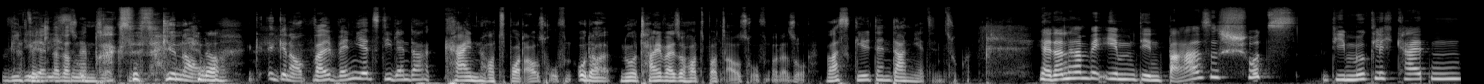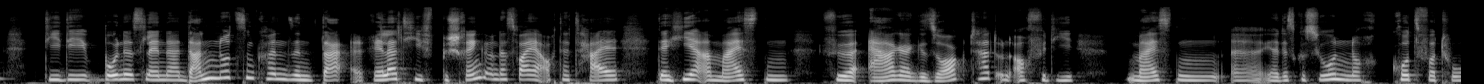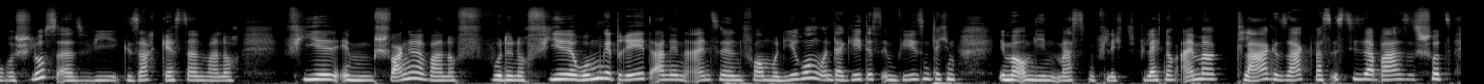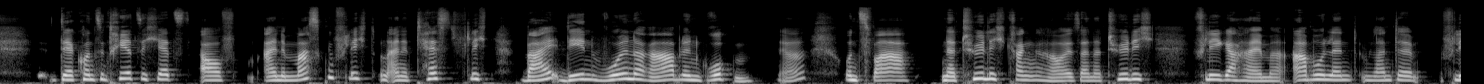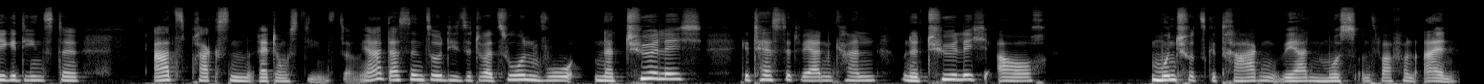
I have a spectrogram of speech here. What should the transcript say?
wie die Länder das in der Praxis. Genau. genau. Genau, weil wenn jetzt die Länder keinen Hotspot ausrufen oder nur teilweise Hotspots ausrufen oder so, was gilt denn dann jetzt in Zukunft? Ja, dann haben wir eben den Basisschutz, die Möglichkeiten, die die Bundesländer dann nutzen können, sind da relativ beschränkt. Und das war ja auch der Teil, der hier am meisten für Ärger gesorgt hat und auch für die meisten äh, ja, Diskussionen noch kurz vor Tore Schluss. Also wie gesagt, gestern war noch viel im Schwange, war noch, wurde noch viel rumgedreht an den einzelnen Formulierungen und da geht es im Wesentlichen immer um die Maskenpflicht. Vielleicht noch einmal klar gesagt, was ist dieser Basisschutz? Der konzentriert sich jetzt auf eine Maskenpflicht und eine Testpflicht bei den vulnerablen Gruppen. Ja, und zwar natürlich Krankenhäuser, natürlich Pflegeheime, ambulante Pflegedienste, Arztpraxen, Rettungsdienste. Ja, das sind so die Situationen, wo natürlich getestet werden kann und natürlich auch Mundschutz getragen werden muss, und zwar von allen.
